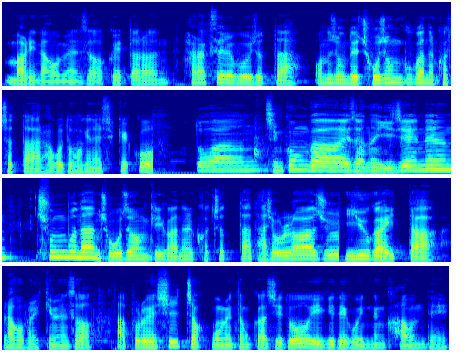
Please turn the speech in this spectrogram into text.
말이 나오면서 그에 따른 하락세를 보여줬다. 어느 정도의 조정 구간을 거쳤다라고도 확인할 수 있겠고 또한 증권가에서는 이제는 충분한 조정 기간을 거쳤다. 다시 올라와 줄 이유가 있다. 라고 밝히면서 앞으로의 실적, 모멘텀까지도 얘기되고 있는 가운데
